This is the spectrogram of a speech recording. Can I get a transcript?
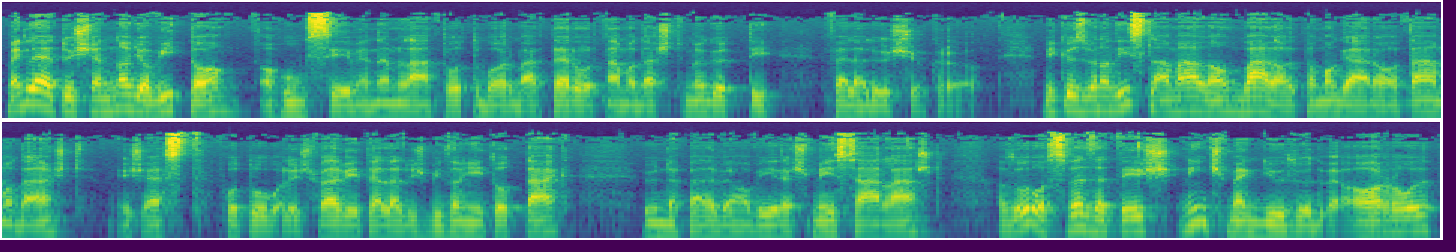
Meglehetősen nagy a vita a 20 éve nem látott barbár terrortámadást mögötti felelősökről. Miközben az iszlám állam vállalta magára a támadást, és ezt fotóval és felvétellel is bizonyították, ünnepelve a véres mészárlást, az orosz vezetés nincs meggyőződve arról,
